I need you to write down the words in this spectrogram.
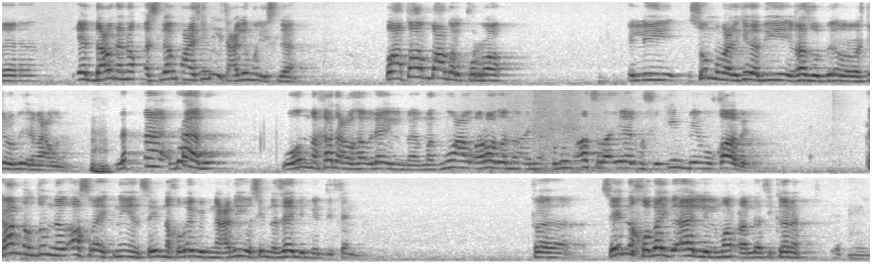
آه، يدعون أنهم أسلموا وعايزين يتعلموا الإسلام. فأعطاهم بعض القراء اللي سموا بعد كده بغزو بئر الرجيع وبئر معونة مهم. لما ذهبوا. وهم خدعوا هؤلاء المجموعة وأرادوا أن يأخذون أسرى إلى المشركين بمقابل. كان من ضمن الأسرى اثنين سيدنا خبيب بن عدي وسيدنا زيد بن الدثن فسيدنا خبيب قال للمرأة التي كانت يعني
